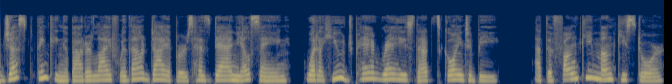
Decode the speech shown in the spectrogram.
Just thinking about her life without diapers has Danielle saying, what a huge pair raise that's going to be. At the Funky Monkey store,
